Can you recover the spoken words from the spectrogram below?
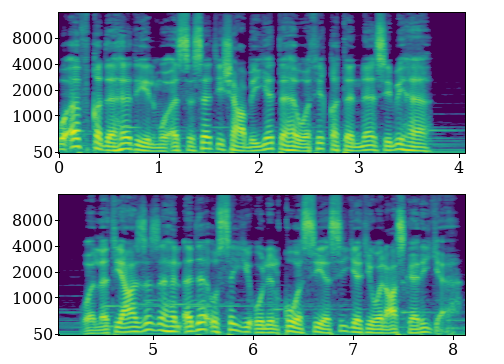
وأفقد هذه المؤسسات شعبيتها وثقة الناس بها والتي عززها الأداء السيء للقوى السياسية والعسكرية.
